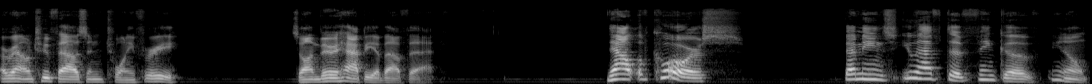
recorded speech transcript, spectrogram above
around 2023. So I'm very happy about that. Now, of course, that means you have to think of, you know,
